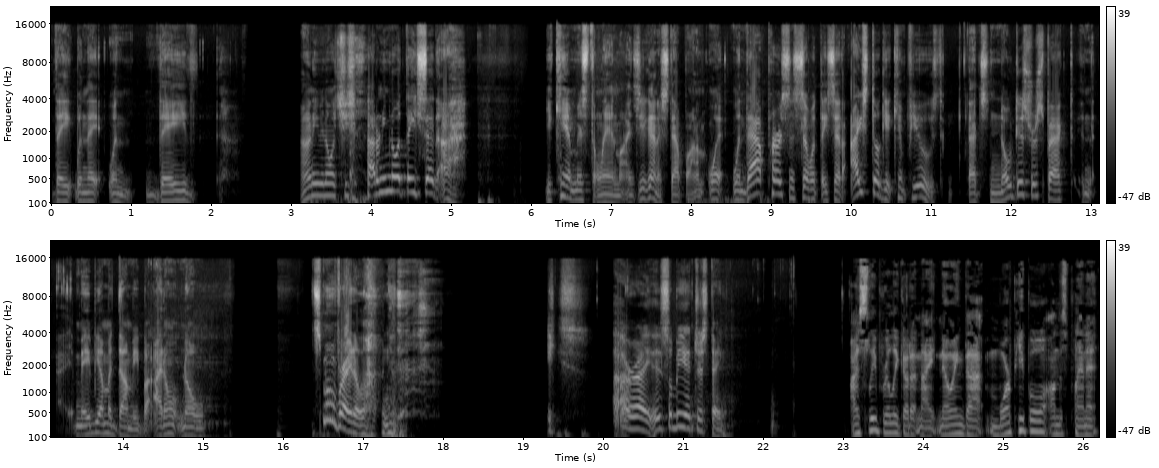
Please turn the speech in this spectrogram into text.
they when they when they, I don't even know what she, I don't even know what they said. Ah, you can't miss the landmines. You're gonna step on them. When when that person said what they said, I still get confused. That's no disrespect, and maybe I'm a dummy, but I don't know. Let's move right along. All right, this will be interesting. I sleep really good at night knowing that more people on this planet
